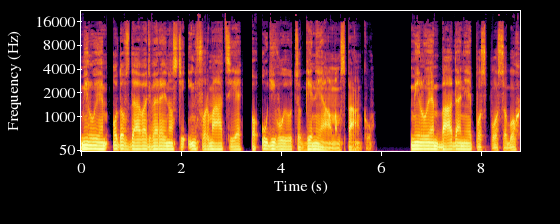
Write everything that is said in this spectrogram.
Milujem odovzdávať verejnosti informácie o udivujúco geniálnom spánku. Milujem bádanie po spôsoboch,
